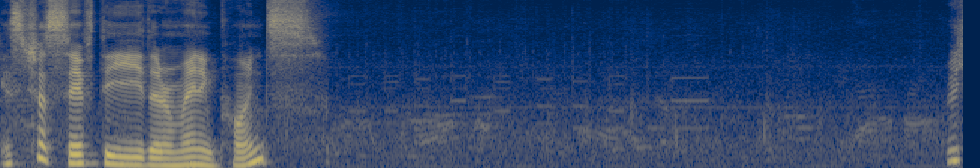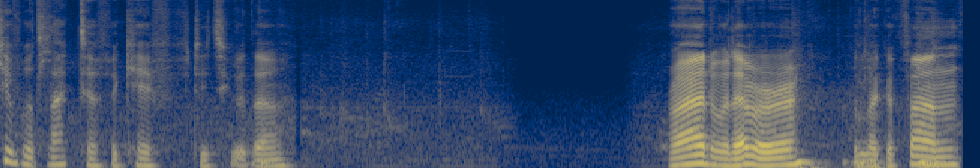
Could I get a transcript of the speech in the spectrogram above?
Let's just save the, the remaining points. Really would like to have a K-52 though. Right, whatever. Good luck and fun.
